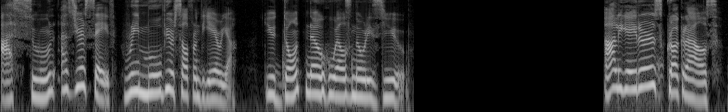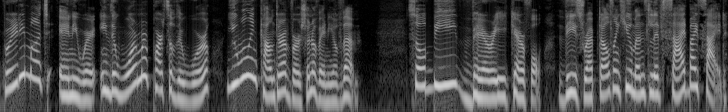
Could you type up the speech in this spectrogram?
as soon as you're safe, remove yourself from the area. You don't know who else noticed you. Alligators, crocodiles. Pretty much anywhere in the warmer parts of the world, you will encounter a version of any of them. So be very careful. These reptiles and humans live side by side,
